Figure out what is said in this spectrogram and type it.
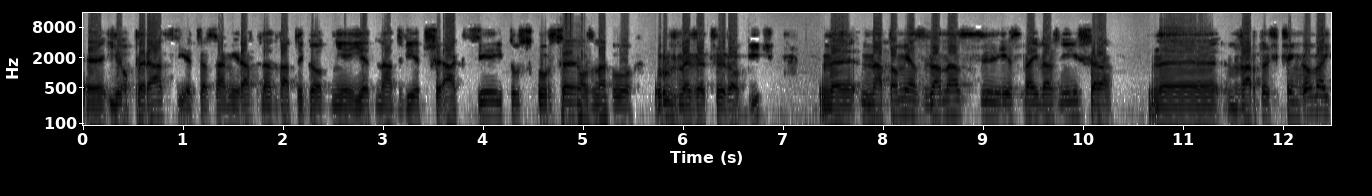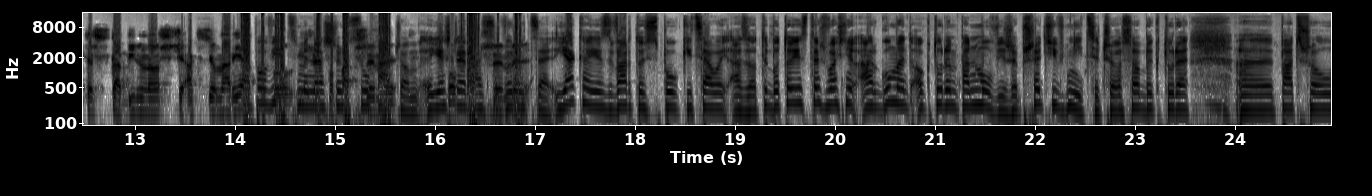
e, i operacje czasami raz na dwa tygodnie, jedna, dwie, trzy akcje i tu z kursem można było różne rzeczy robić. Natomiast dla nas jest najważniejsza E, wartość księgowa i też stabilność akcjonariatu. To powiedzmy naszym słuchaczom, jeszcze raz wrócę, jaka jest wartość spółki całej Azoty, bo to jest też właśnie argument, o którym pan mówi, że przeciwnicy, czy osoby, które e, patrzą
